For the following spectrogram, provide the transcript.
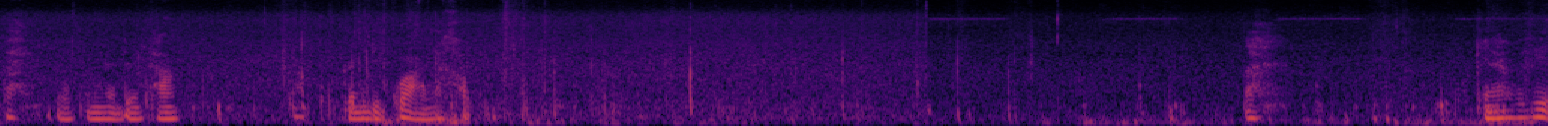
ไป เดี๋ยวผมเนี่ยเดินทางกันดีกว่านะครับโอเคนะพี่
